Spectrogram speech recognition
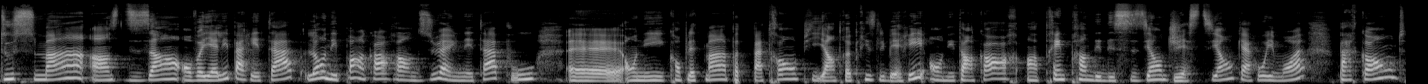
doucement en se disant, on va y aller par étapes. Là, on n'est pas encore rendu à une étape où euh, on est complètement pas de patron puis entreprise libérée. On est encore en train de prendre des décisions de gestion, Caro et moi. Par contre,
